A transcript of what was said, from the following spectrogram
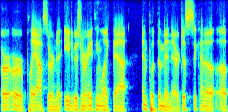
or, or playoffs or an A division or anything like that, and put them in there just to kind of uh,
